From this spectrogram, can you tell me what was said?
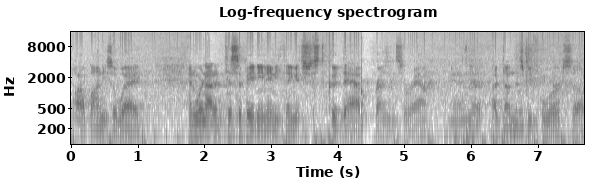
while Bonnie's away. And we're not anticipating anything, it's just good to have a presence around. And uh, I've done this before, so.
